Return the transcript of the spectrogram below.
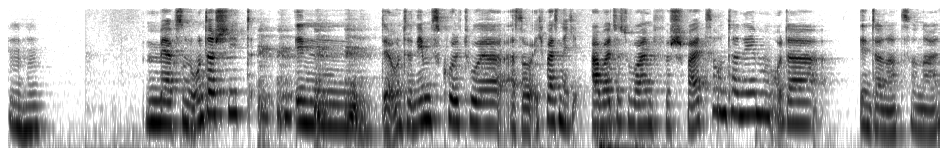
Mhm. Merkst du einen Unterschied in der Unternehmenskultur? Also ich weiß nicht, arbeitest du vor allem für Schweizer Unternehmen oder international?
